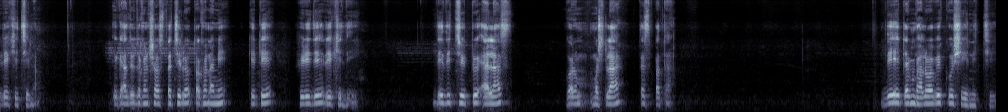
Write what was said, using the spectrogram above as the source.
রেখেছিলাম। এই গাজর যখন সস্তা ছিল তখন আমি কেটে ফ্রিজে রেখে দিই। দিয়ে দিচ্ছি একটু এলাচ, গরম মশলা, তেজপাতা। দিয়ে এটা আমি ভালোভাবে কষিয়ে নিচ্ছি।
